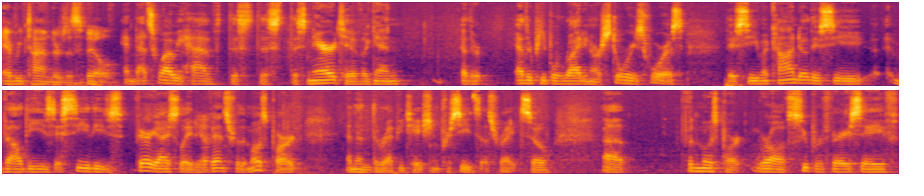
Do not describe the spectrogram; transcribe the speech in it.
Every time there's a spill. and that's why we have this this this narrative again other other people writing our stories for us they see Macondo, they see Valdez, they see these very isolated Yep. events for the most part, and then the reputation precedes us, right? So, uh, for the most part, we're all super, very safe,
